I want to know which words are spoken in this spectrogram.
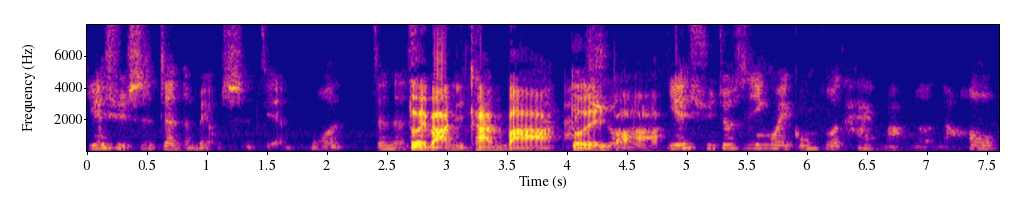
也许是真的没有时间，我真的是对吧？你看吧，对吧？也许就是因为工作太忙了，然后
